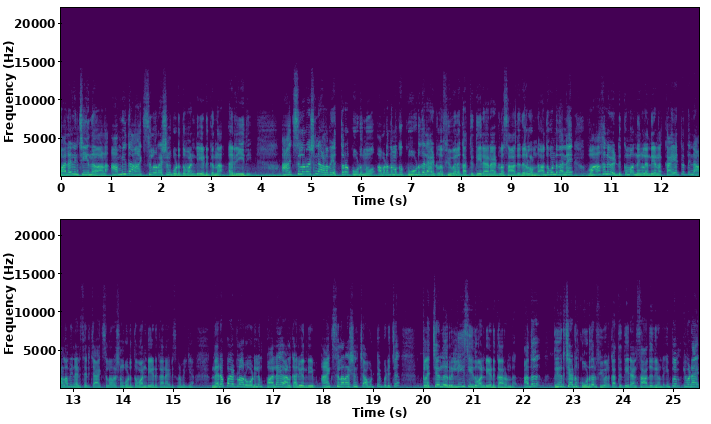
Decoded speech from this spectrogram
പലരും ചെയ്യുന്നതാണ് അമിത ആക്സിലറേഷൻ കൊടുത്ത് വണ്ടി എടുക്കുന്ന രീതി. ആക്സിലറേഷന്റെ അളവ് എത്ര കൂടുന്നു അവിടെ നമുക്ക് കൂടുതലായിട്ടുള്ള ഫ്യൂവൽ കത്തിത്തീരാനായിട്ടുള്ള സാധ്യതകളുണ്ട്. അതുകൊണ്ട് തന്നെ വാഹനം എടുക്കുമ്പോൾ നിങ്ങൾ എന്ത് ചെയ്യണം കയറ്റത്തിന്റെ അളവിനനുസരിച്ച് ആക്സിലറേഷൻ കൊടുത്ത് വണ്ടി എടുക്കാനായിട്ട് ശ്രമിക്കുക. നിരപ്പായിട്ടുള്ള റോഡിലും പല ആൾക്കാരും എന്ത് ചെയ്യും ആക്സിലറേഷൻ ചവിട്ടി പിടിച്ച് ക്ലച്ചിൽ നിന്ന് റിലീസ് ചെയ്ത് വണ്ടി എടുക്കാറുണ്ട്. അത് തീർച്ചയായിട്ടും കൂടുതൽ ഫ്യൂവൽ കത്തിത്തീരാൻ സാധ്യതയുണ്ട്. ഇപ്പം ഇവിടെ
